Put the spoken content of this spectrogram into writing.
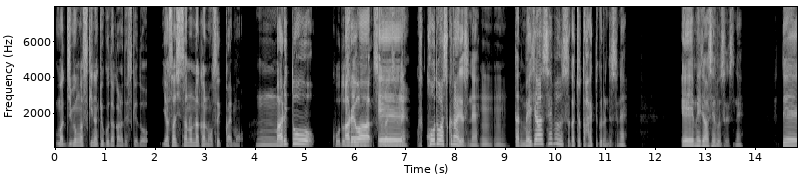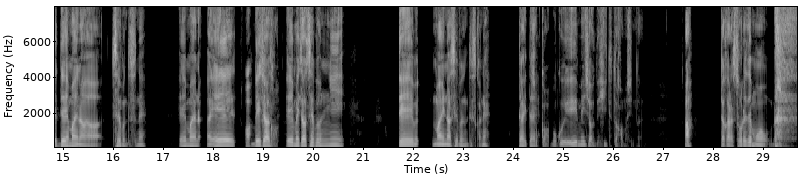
まあ自分が好きな曲だからですけど「優しさの中のおせっかい」も。うん割とコード数あれはは少ないですよね。コードは少ないですね。うんうん。ただメジャーセブンスがちょっと入ってくるんですね。A メジャーセブンスですね。で d マイナーセブンですね。A マイナー A あメジャーそっか。A メジャーセブンに D マイナーセブンですかね。大そっ体か。僕 A メジャーで弾いてたかもしれない。だからそれでも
